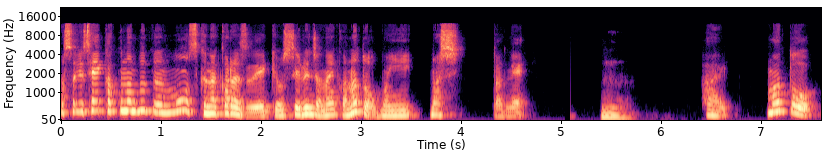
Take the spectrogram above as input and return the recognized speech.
あ、そういう性格の部分も少なからず影響してるんじゃないかなと思いましたね。 음, はい。まあ、あと、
